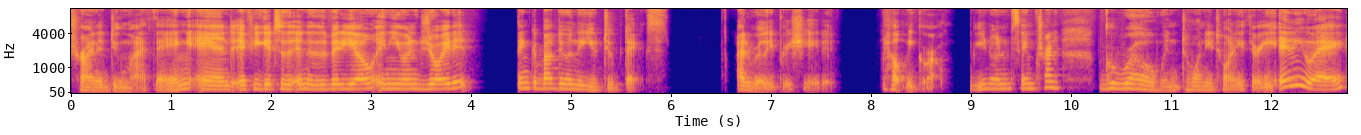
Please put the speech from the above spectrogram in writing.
trying to do my thing. And if you get to the end of the video and you enjoyed it, think about doing the YouTube things. I'd really appreciate it. Help me grow. You know what I'm saying? I'm trying to grow in 2023. Anyway,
